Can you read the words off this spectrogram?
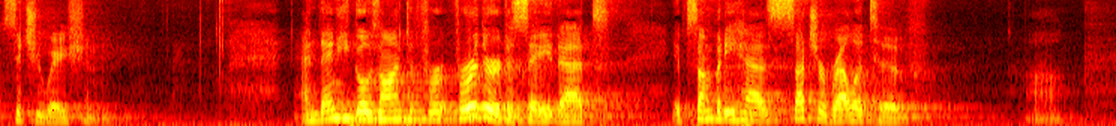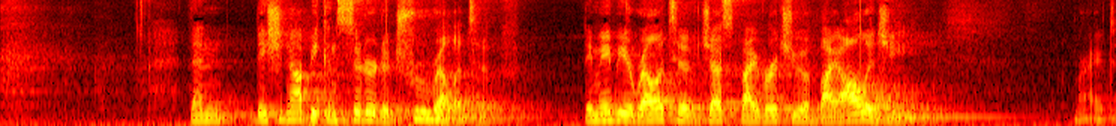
situation. And then he goes on to fur- further to say that if somebody has such a relative, uh, then they should not be considered a true relative. They may be a relative just by virtue of biology, right?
